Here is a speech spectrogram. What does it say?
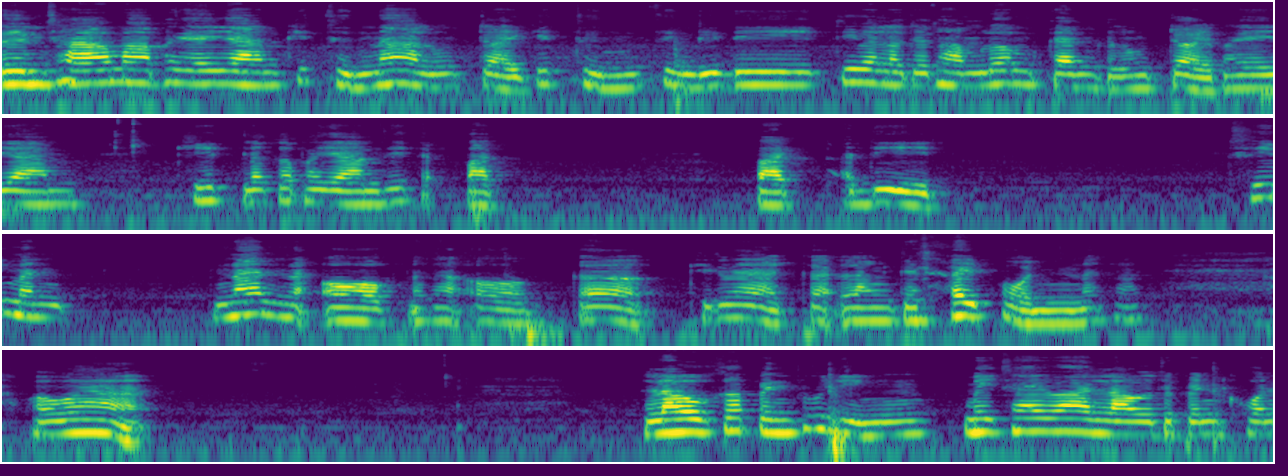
ตื่นเช้ามาพยายามคิดถึงหน้าลุงจ่อยคิดถึงสิ่งดีๆ ที่เราจะทำร่วมกันกับลุงจ่อยพยายามคิดแล้วก็พยายามที่จะปัด ปัดอดีต ที่มันนั่นออกนะคะ ออกก็คิดว่ากำลังจะได้ผลนะคะ เพราะว่า เราก็เป็นผู้หญิงไม่ใช่ว่าเราจะเป็นคน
